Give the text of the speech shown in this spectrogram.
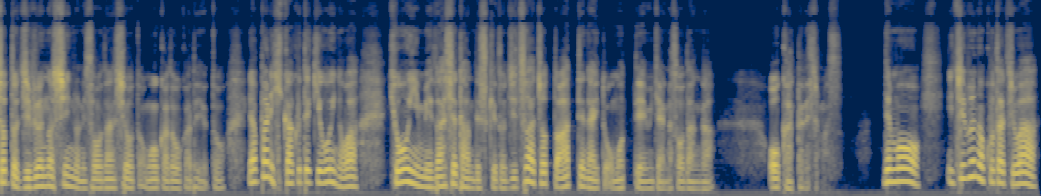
ちょっと自分の進路に相談しようと思うかどうかで言うと、やっぱり比較的多いのは、教員目指してたんですけど、実はちょっと合ってないと思って、みたいな相談が多かったりします。でも、一部の子たちは、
